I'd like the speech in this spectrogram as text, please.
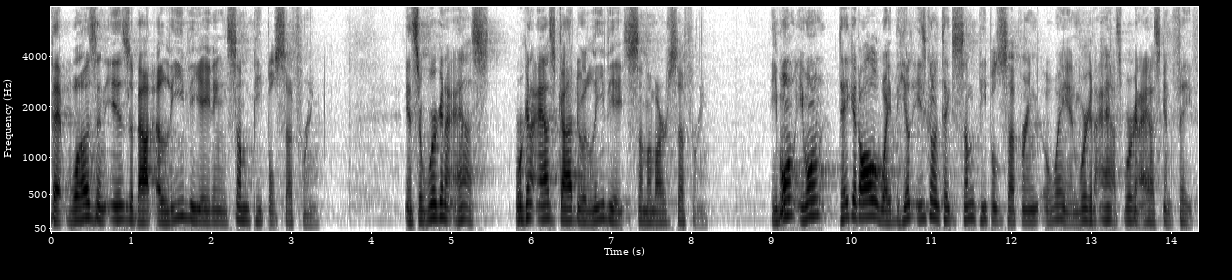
that was and is about alleviating some people's suffering. And so we're going to ask, we're going to ask God to alleviate some of our suffering. He won't, he won't take it all away, but he's going to take some people's suffering away. And we're going to ask. We're going to ask in faith.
